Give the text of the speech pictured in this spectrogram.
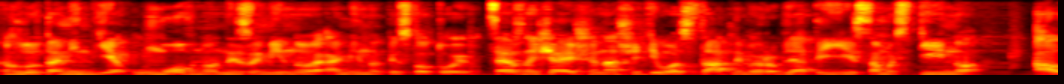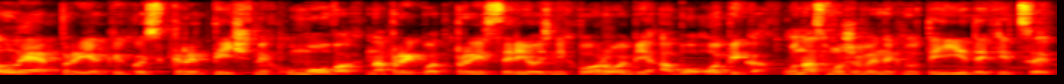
Глутамін є умовно незамінною амінокислотою. Це означає, що наше тіло здатне виробляти її самостійно. Але при якихось критичних умовах, наприклад, при серйозній хворобі або опіках, у нас може виникнути її дефіцит.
